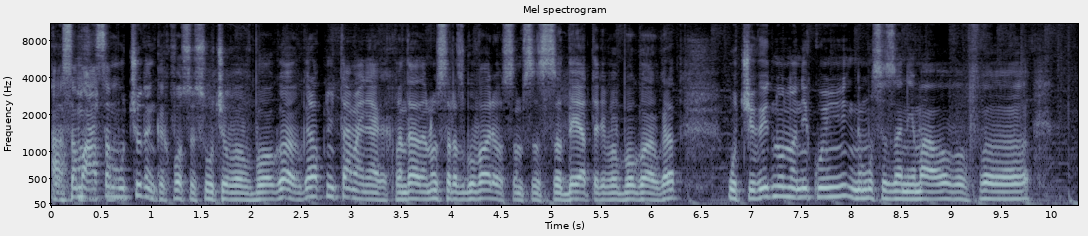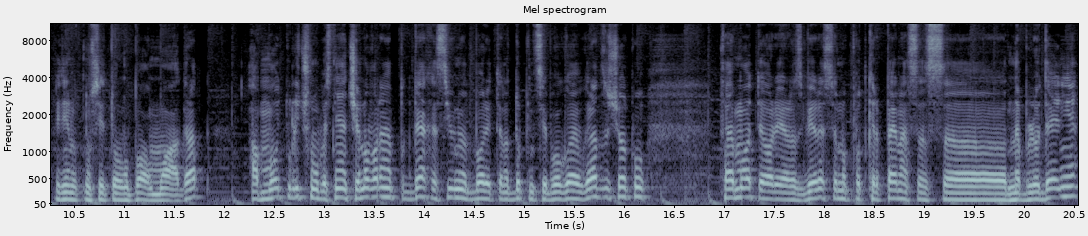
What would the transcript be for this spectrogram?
Аз съм, аз съм очуден какво се случва в Благоевград, но и там е някаква даденост. Разговарял съм с деятели в Благоевград. Очевидно на никой не му се занимава в е, един относително по-млад град. А моето лично обяснение че едно време пък бяха силни отборите на Дупница и Благоевград, защото това е моя теория, разбира се, но подкрепена с а, наблюдения,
